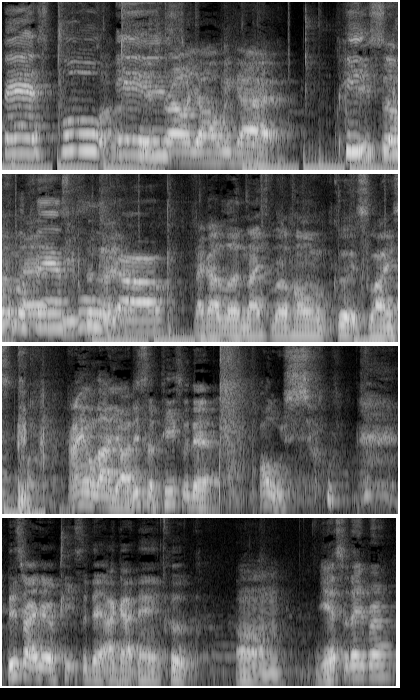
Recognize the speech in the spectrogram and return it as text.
fast food up. is This round, y'all, we got pizza, pizza, for man, fast pizza food, y'all. I got a little nice little home good slice. I ain't gonna lie, y'all. This is a pizza that. Oh shoot. this right here a pizza that I got there and cooked um yesterday, bro.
